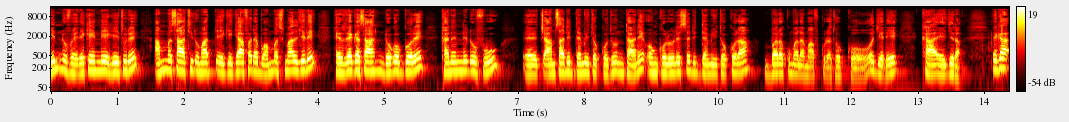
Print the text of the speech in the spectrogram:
hin dhufa jedhee kan inni eegee ture amma sa'aatii dhumaatti eegee gaafa dhabu ammas maal jedhee herrega isaan dogoggore kan inni dhufu. Caamsaa 21 tun taane onkoloolessa 21dha bara 2011 jedhee kaa'ee jira. Egaa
